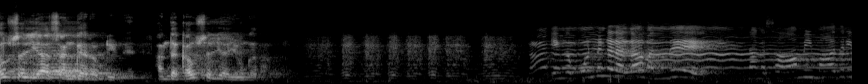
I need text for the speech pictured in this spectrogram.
கௌசல்யா சங்கர் அப்படின்னு. அந்த கௌசல்யா இவங்க தான். எங்க பொண்ணுங்களெல்லாம் வந்து நாங்க சாமி மாதிரி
